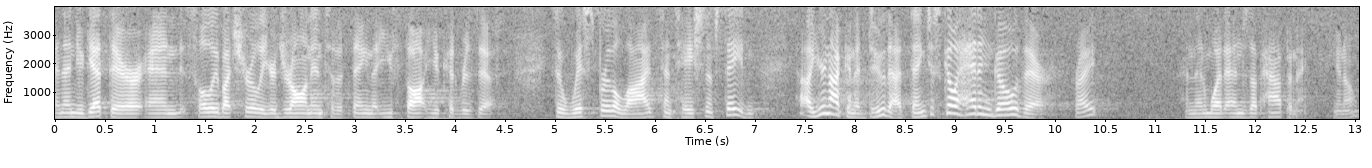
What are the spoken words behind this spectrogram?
And then you get there, and slowly but surely you're drawn into the thing that you thought you could resist. It's a whisper, the lie, the temptation of Satan. Oh, you're not going to do that thing. Just go ahead and go there, right? And then what ends up happening, you know?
